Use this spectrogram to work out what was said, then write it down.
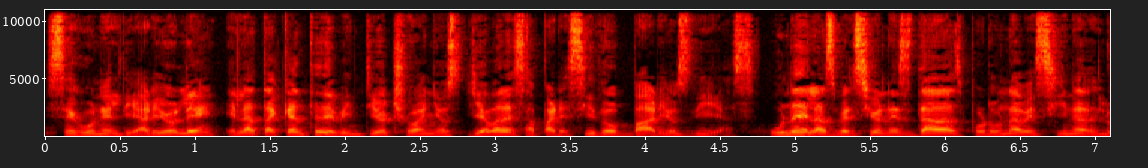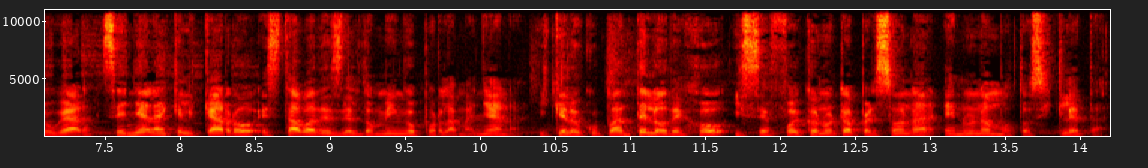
Según el diario Le, el atacante de 28 años lleva desaparecido varios días. Una de las versiones dadas por una vecina del lugar señala que el carro estaba desde el domingo por la mañana y que el ocupante lo dejó y se fue con otra persona en una motocicleta,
